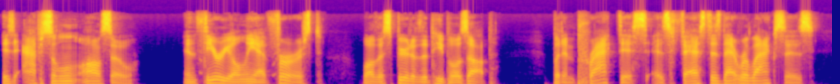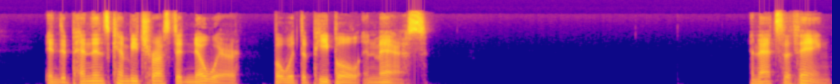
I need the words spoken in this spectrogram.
is absolute also, in theory only at first, while the spirit of the people is up. But in practice, as fast as that relaxes, independence can be trusted nowhere but with the people in mass. And that's the thing.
